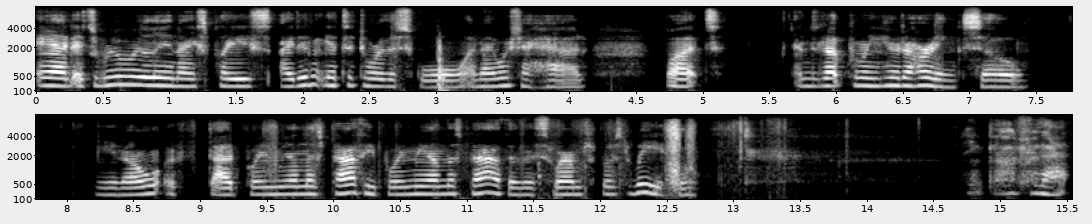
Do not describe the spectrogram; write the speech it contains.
And it's really, really a nice place. I didn't get to tour the school, and I wish I had, but ended up coming here to Harding. So, you know, if God pointed me on this path, He pointed me on this path, and this is where I'm supposed to be. So, thank God for that.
